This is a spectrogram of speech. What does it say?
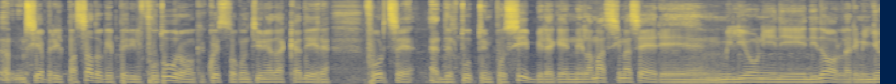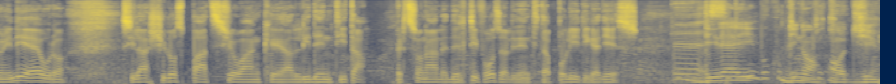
eh, sia per il passato che per il futuro, che questo continui ad accadere? Forse è del tutto impossibile che nella massima serie, milioni di, di dollari, milioni di euro, si lasci lo spazio anche all'identità personale del tifoso e all'identità politica di esso. Eh, Direi di no oggi,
